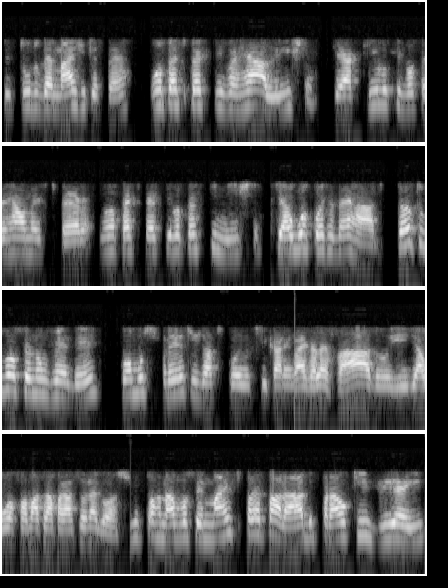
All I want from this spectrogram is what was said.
se tudo der mais do que certo. Uma perspectiva realista, que é aquilo que você realmente espera. E uma perspectiva pessimista, se alguma coisa der errado. Tanto você não vender, como os preços das coisas ficarem mais elevados e de alguma forma atrapalhar seu negócio. E tornar você mais preparado para o que vir aí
